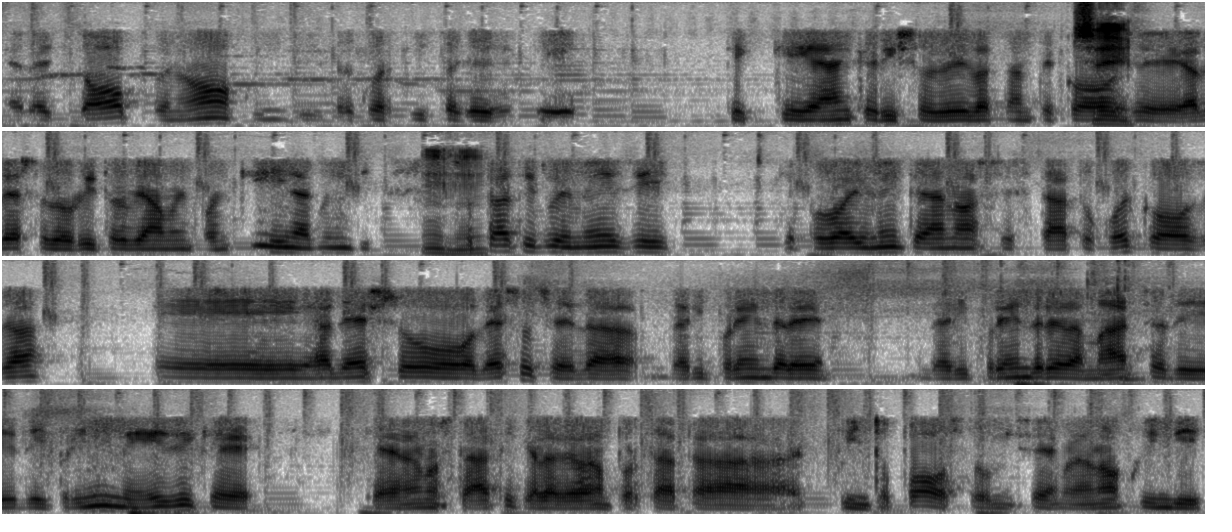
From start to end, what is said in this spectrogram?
era il top, no? quindi il trequartista che, che, che, che, anche risolveva tante cose, sì. adesso lo ritroviamo in panchina, quindi mm-hmm. sono stati due mesi che probabilmente hanno assestato qualcosa e adesso, adesso c'è da, da, riprendere, da, riprendere, la marcia dei, dei primi mesi che, che, erano stati, che l'avevano portata al quinto posto, mi sembra, no? quindi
